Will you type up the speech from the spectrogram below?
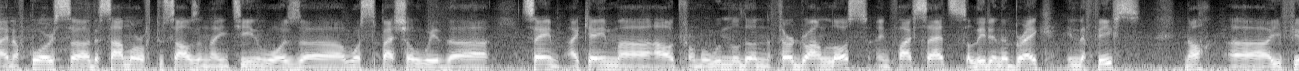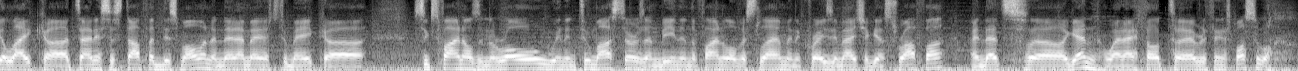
And of course, uh, the summer of 2019 was uh, was special. With uh, same, I came uh, out from a Wimbledon third round loss in five sets, leading the break in the fifths. No, uh, you feel like uh, tennis is tough at this moment, and then I managed to make six finals in a row, winning two Masters and being in the final of a Slam in a crazy match against Rafa. And that's, again, when I thought everything is possible.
